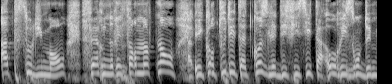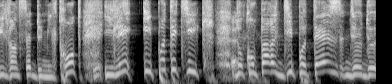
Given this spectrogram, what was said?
absolument faire une réforme maintenant. Ah. Et quand tout est à de cause, les déficits à horizon 2027-2030, il est hypothétique. Donc on parle d'hypothèse, de, de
